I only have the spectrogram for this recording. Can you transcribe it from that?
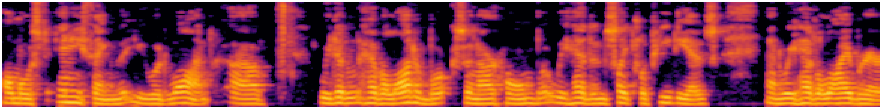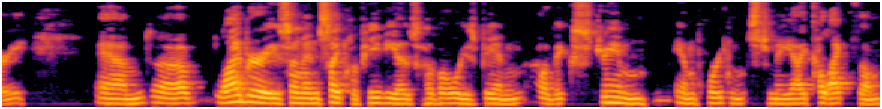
almost anything that you would want. Uh, we didn't have a lot of books in our home, but we had encyclopedias and we had a library. And uh, libraries and encyclopedias have always been of extreme importance to me. I collect them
